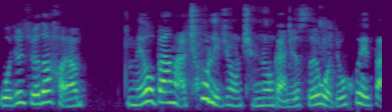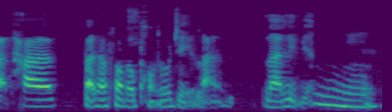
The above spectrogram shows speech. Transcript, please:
我就觉得好像没有办法处理这种沉重感觉，所以我就会把他把他放到朋友这一栏栏里边。嗯。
